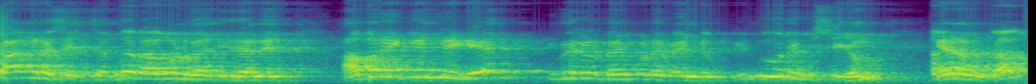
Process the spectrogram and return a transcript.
காங்கிரஸை சேர்ந்த ராகுல் காந்தி தானே. அவரை கண்டு ஏன் இவர்கள் பயப்பட வேண்டும்? இன்னொரு விஷயம் ஏனென்றால்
